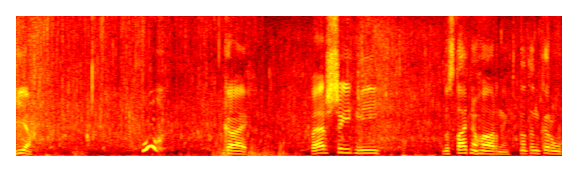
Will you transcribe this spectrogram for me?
Є. Ух! Кайф. Перший мій достатньо гарний на тенкару.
